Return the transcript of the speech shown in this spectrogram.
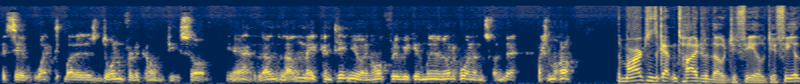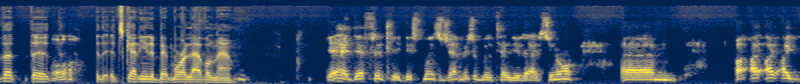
let's say, what what it has done for the county. So yeah, long long may continue, and hopefully we can win another one on Sunday or tomorrow. The margin's getting tighter, though. Do you feel? Do you feel that the, oh. the it's getting a bit more level now? Yeah, definitely. This month's Championship will tell you that. You know, um, I, I,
